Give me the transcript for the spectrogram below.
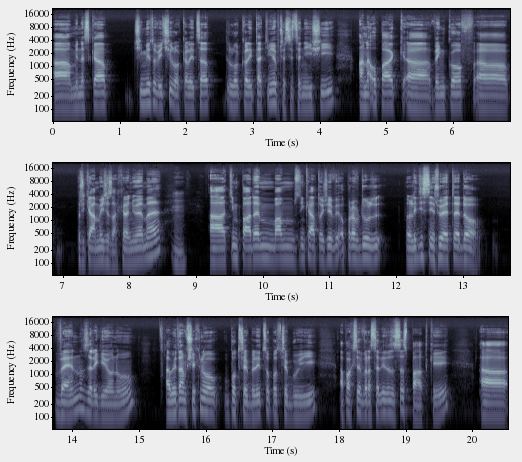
A my dneska, čím je to větší lokalita, lokalita tím je přesycenější a naopak venkov říkáme, že zachraňujeme hmm. A tím pádem vám vzniká to, že vy opravdu lidi směřujete do ven z regionu, aby tam všechno upotřebili, co potřebují a pak se vraceli zase zpátky a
